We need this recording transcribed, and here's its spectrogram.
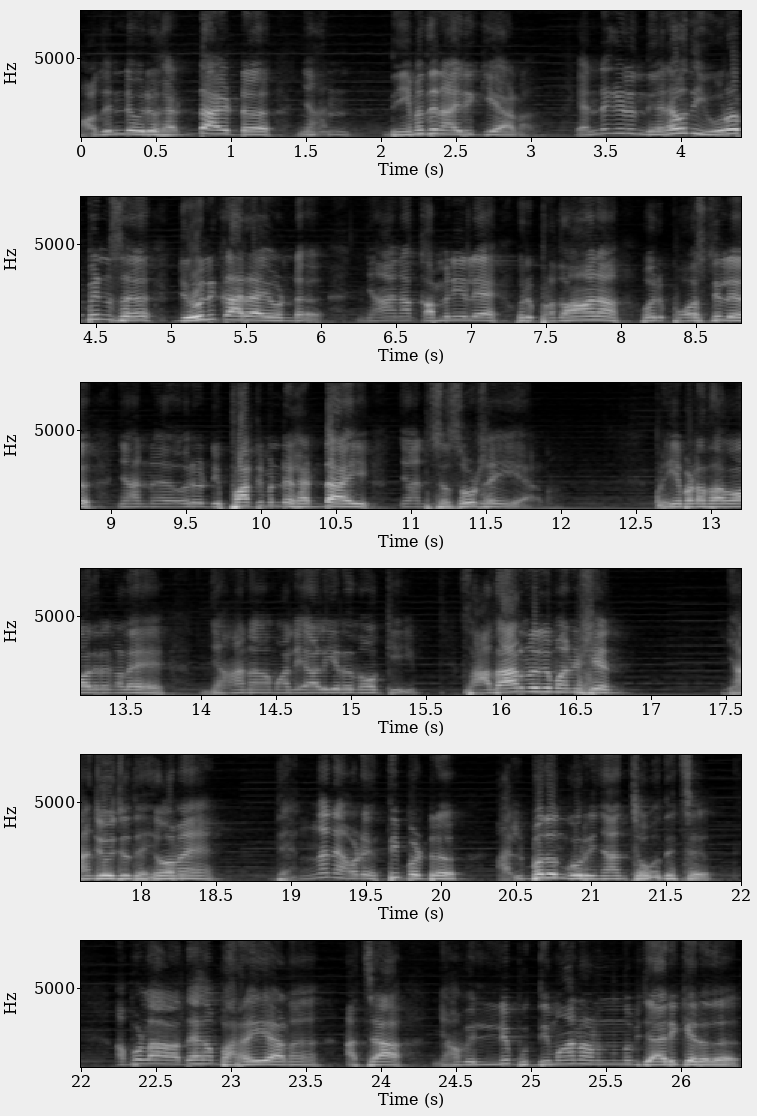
അതിന്റെ ഒരു ഹെഡായിട്ട് ഞാൻ നിയമിതനായിരിക്കുകയാണ്. എന്റെ കീഴിൽ നിരവധി യൂറോപ്യൻസ് ജോലിക്കാരായുണ്ട്. ഞാൻ ആ കമ്പനിയിലെ ഒരു പ്രധാന ഒരു പോസ്റ്റിൽ ഞാൻ ഒരു ഡിപ്പാർട്ട്മെന്റ് ഹെഡായി ഞാൻ ശുശ്രൂഷ ചെയ്യുകയാണ്. പ്രിയപ്പെട്ട സഹോദരങ്ങളെ ഞാൻ ആ മലയാളിയെ നോക്കി. സാധാരണ ഒരു മനുഷ്യൻ. ഞാൻ ചോദിച്ചു ദൈവമേ ഇതെങ്ങനെ അവിടെ എത്തിപ്പെട്ട്? അത്ഭുതം കൂറി ഞാൻ ചോദിച്ച്. അപ്പോൾ അദ്ദേഹം പറയുകയാണ് അച്ഛാ ഞാൻ വലിയ ബുദ്ധിമാനാണെന്നൊന്നും വിചാരിക്കരുത്.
